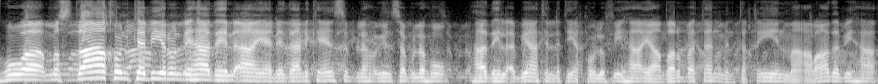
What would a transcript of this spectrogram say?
هو مصداق كبير لهذه الآية لذلك ينسب له, ينسب له هذه الأبيات التي يقول فيها يا ضربة من تقي ما أراد بها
